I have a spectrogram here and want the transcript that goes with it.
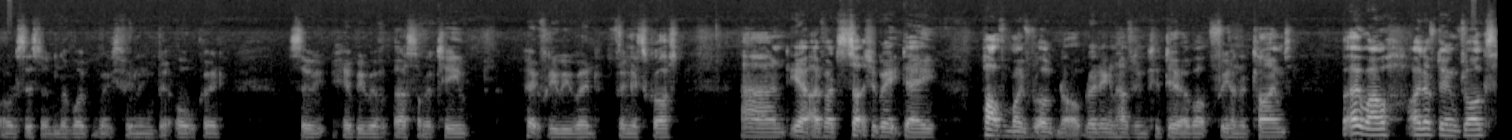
older sister, and the makes feeling a bit awkward. So he'll be with us on a team. Hopefully we win. Fingers crossed. And yeah, I've had such a great day. Apart from my vlog not uploading and having to do it about 300 times. But oh well, I love doing vlogs,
